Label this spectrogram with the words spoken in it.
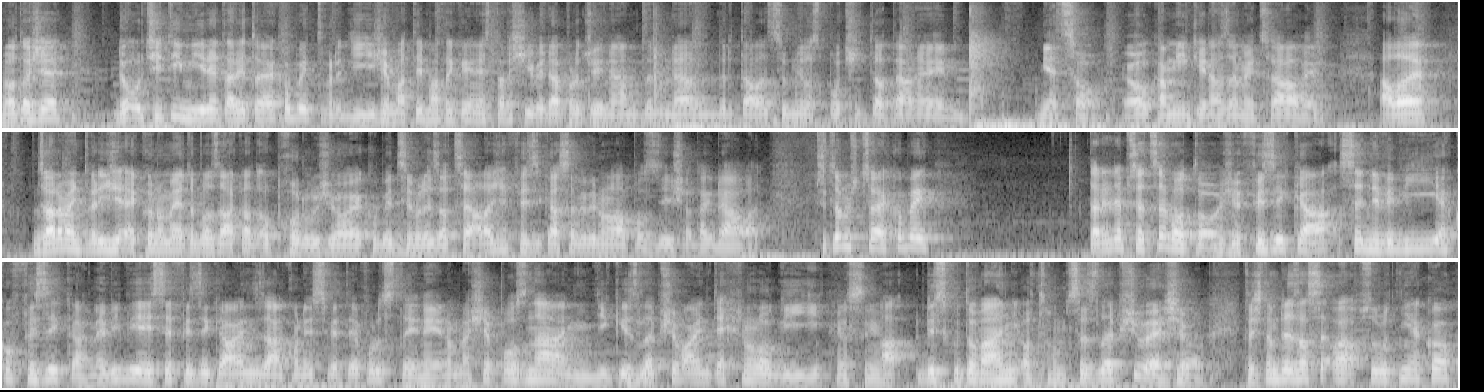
No takže do určitý míry tady to jakoby tvrdí, že matematika je nejstarší věda, protože Neander- neandertalec uměl spočítat, já nevím, něco, jo, kamínky na zemi, co já vím. Ale zároveň tvrdí, že ekonomie to byl základ obchodu, že jo, jakoby civilizace, ale že fyzika se vyvinula později a tak dále. Přitom, co jakoby Tady jde přece o to, že fyzika se nevyvíjí jako fyzika. Nevyvíjejí se fyzikální zákony, svět je furt stejný, jenom naše poznání díky zlepšování technologií Jasně. a diskutování o tom se zlepšuje, že jo. Takže tam jde zase o absolutní jako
